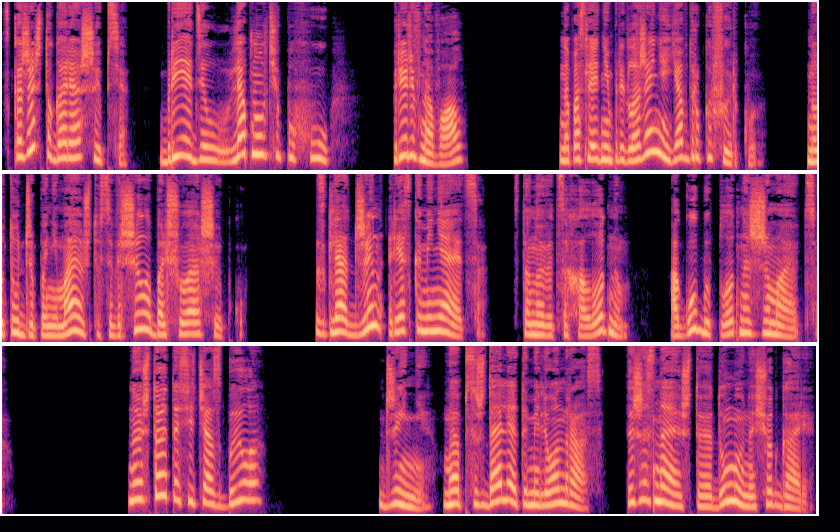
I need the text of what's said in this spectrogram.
Скажи, что Гарри ошибся, Бредил, ляпнул чепуху, приревновал. На последнее предложение я вдруг и фыркую, но тут же понимаю, что совершила большую ошибку. Взгляд Джин резко меняется, становится холодным, а губы плотно сжимаются. «Ну и что это сейчас было?» «Джинни, мы обсуждали это миллион раз. Ты же знаешь, что я думаю насчет Гарри,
